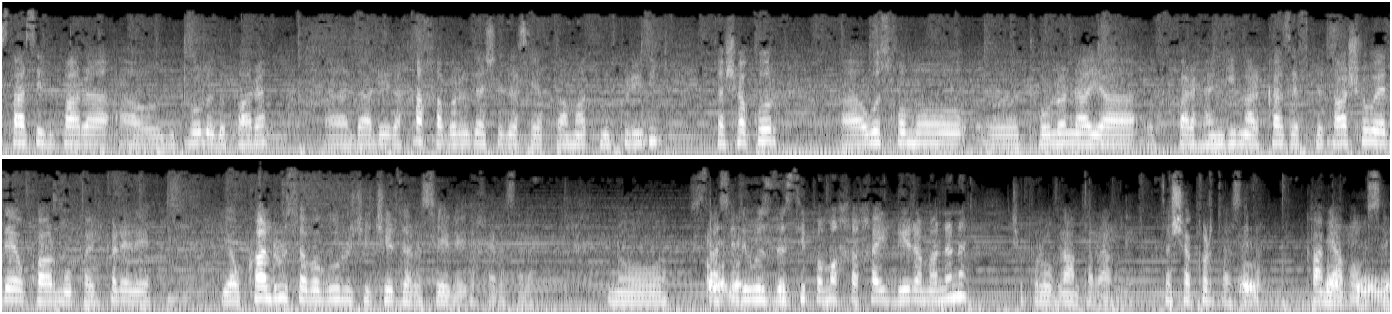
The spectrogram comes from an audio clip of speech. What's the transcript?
ستاسو لپاره او ټولو لپاره دا ډیره ښه خبره ده چې د اقدامات مو کړی دي تشکر اوس خو مو ټولنه یا فرهنګي مرکز افتتاح شوې ده او کار مو پیل کړی دی یو کال روسه به ګورو چې چیرته رسیږي د خیر سره نو تاسو دې اوس دستي په مخه خای ډیره مننه چې پروګرام ته راغلي تشکر تاسو کامیاب اوسئ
